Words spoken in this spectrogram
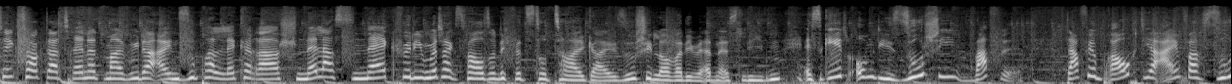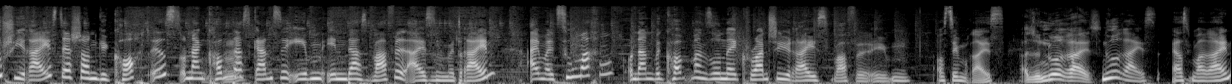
TikTok, da trennt mal wieder ein super leckerer, schneller Snack für die Mittagspause und ich find's total geil. Sushi-Lover, die werden es lieben. Es geht um die Sushi-Waffel. Dafür braucht ihr einfach Sushi-Reis, der schon gekocht ist und dann kommt das Ganze eben in das Waffeleisen mit rein. Einmal zumachen und dann bekommt man so eine crunchy Reiswaffel eben aus dem Reis. Also nur Reis. Nur Reis erstmal rein.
